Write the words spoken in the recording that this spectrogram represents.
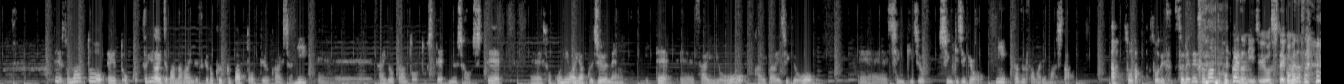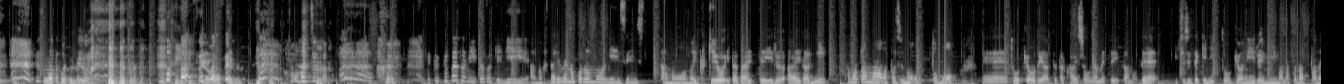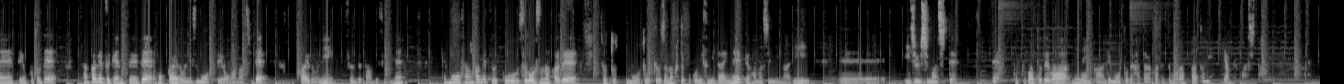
で、その後、えっ、と、次が一番長いんですけど、クックパッドっていう会社に、えー採用担当として入社をして、えーそこには約10年いて、え採用を、海外事業を、え新規事業新規事業に携わりました。あ、そうだ、そうです。それで、その後北海道に移住をして、ごめんなさい。で、その後北海道に。終わったけど。終わっ ちゃった。で クックパッドにいたときに、あの、二人目の子供を妊娠し、あの、の育休をいただいている間に、たまたま私の夫も、えー東京でやってた会社を辞めていたので、一時的に東京にいる意味今なくなったねっていうことで、3ヶ月限定で北海道に住もうっていうお話で、北海道に住んでたんですよね。でも3ヶ月こう過ごす中で、ちょっともう東京じゃなくてここに住みたいねっていう話になり、えー移住しまして、で、トップパッドでは2年間リモートで働かせてもらった後に辞めました。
